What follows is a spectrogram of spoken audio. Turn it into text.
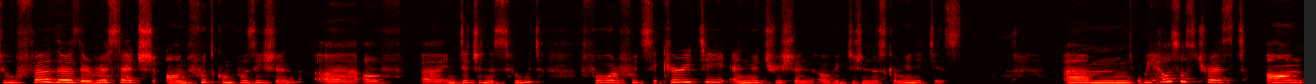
to further the research on food composition uh, of uh, indigenous food for food security and nutrition of indigenous communities. Um, we also stressed on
